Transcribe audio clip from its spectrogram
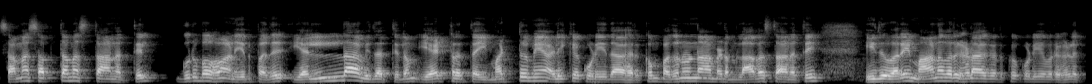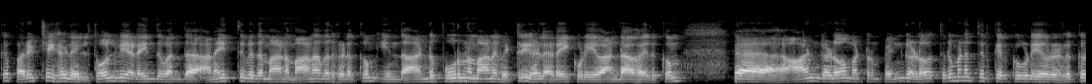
சமசப்தமஸ்தானத்தில் குரு பகவான் இருப்பது எல்லா விதத்திலும் ஏற்றத்தை மட்டுமே அளிக்கக்கூடியதாக இருக்கும். பதினொன்றாம் இடம் லாபஸ்தானத்தை இதுவரை மாணவர்களாக இருக்கக்கூடியவர்களுக்கு பரீட்சைகளில் தோல்வி அடைந்து வந்த அனைத்து விதமான மாணவர்களுக்கும் இந்த ஆண்டு பூர்ணமான வெற்றிகள் அடையக்கூடிய ஆண்டாக இருக்கும். ஆண்களோ மற்றும் பெண்களோ திருமணத்திற்கு இருக்கக்கூடியவர்களுக்கு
